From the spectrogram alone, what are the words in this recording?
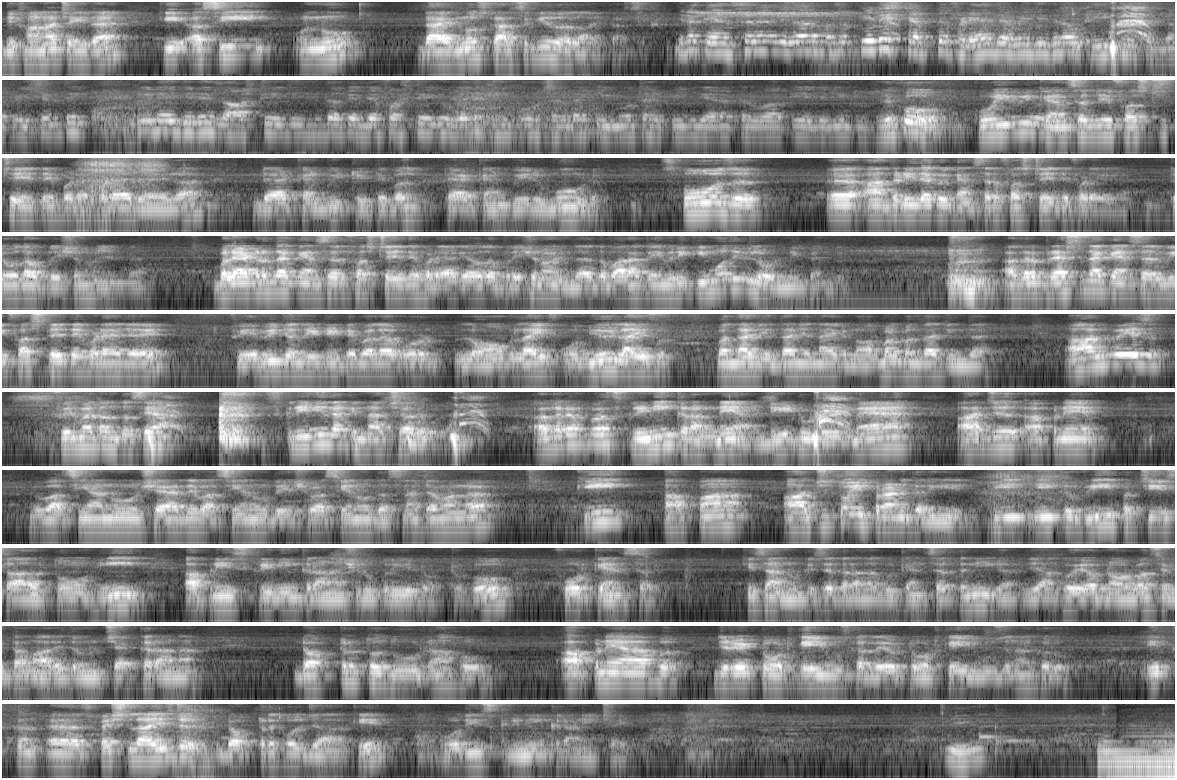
ਦਿਖਾਣਾ ਚਾਹੀਦਾ ਹੈ ਕਿ ਅਸੀਂ ਉਹਨੂੰ ਡਾਇਗਨੋਸ ਕਰ ਸਕੀਏ ਉਹਦਾ ਇਲਾਜ ਕਰ ਸਕੀਏ। ਜਿਹੜਾ ਕੈਂਸਰ ਹੈ ਇਹਦਾ ਮਤਲਬ ਕਿਹੜੇ ਸਟੈਪ ਤੇ ਫੜਿਆ ਜਾਵੇ ਜਿਹਦੇ ਨਾਲ ਉਹ ਠੀਕ ਹੋ ਸਕਦਾ ਪੇਸ਼ੈਂਟ ਤੇ? ਕਿਹੜੇ ਜਿਹੜੇ ਲਾਸਟ ਸਟੇਜ ਜਿੱਦਾਂ ਕਹਿੰਦੇ ਫਸਟ ਸਟੇਜ ਹੋ ਗਿਆ ਤੇ ਠੀਕ ਹੋ ਸਕਦਾ ਕੀਮੋਥੈਰੇਪੀ ਵਗੈਰਾ ਕਰਵਾ ਕੇ ਜਿਹੜੀਆਂ ਤੁਸੀਂ ਦੇਖੋ ਕੋਈ ਵੀ ਕੈਂਸਰ ਜੇ ਫਸਟ ਸਟੇਜ ਤੇ ਪੜਿਆ ਪੜਿਆ ਜਾਏਗਾ that can be treatable that can be removed. Suppose ਆਂਤੜੀ ਦਾ ਕੋਈ ਕੈਂਸਰ ਫਸਟ ਸਟੇਜ ਤੇ ਫੜੇਗਾ ਤੇ ਉਹਦਾ ਆਪਰੇਸ਼ਨ ਹੋ ਜਾਂਦਾ। ਬਲੈਡਰ ਦਾ ਕੈਂਸਰ ਫਸਟ ਸਟੇਜ ਤੇ ਫੜਿਆ ਗਿਆ, ਉਹਦਾ ਆਪਰੇਸ਼ਨ ਹੋ ਜਾਂਦਾ ਦੁਬਾਰਾ ਕਈ ਵਾਰੀ ਕੀਮੋ ਦੀ ਵੀ ਲੋੜ ਨਹੀਂ ਪੈਂਦੀ। ਅਗਰ ਬ੍ਰੈਸਟ ਦਾ ਕੈਂਸਰ ਵੀ ਫਸਟ ਸਟੇਜ ਤੇ ਫੜਿਆ ਜਾਏ, ਫਿਰ ਵੀ ਜਲਦੀ ਟ੍ਰੀਟੇਬਲ ਹੈ, ਔਰ ਲੌਂਗ ਲਾਈਫ ਓਨੀ ਹੀ ਲਾਈਫ ਬੰਦਾ ਜਿੰਦਾ ਜਿੰਨਾ ਇੱਕ ਨਾਰਮਲ ਬੰਦਾ ਜਿੰਦਾ ਆਲਵੇਜ਼ ਫਿਰ ਮੈਂ ਤੁਹਾਨੂੰ ਦੱਸਿਆ ਸਕਰੀਨਿੰਗ ਦਾ ਕਿੰਨਾ ਅੱਛਾ ਰੋਲ ਹੈ। ਅਗਰ ਆਪਾਂ ਸਕਰੀਨਿੰਗ ਕਰਾਉਂਦੇ ਆ ਡੇ ਟੂ ਡੇ ਮੈਂ ਅੱਜ ਆਪਣੇ ਵਾਸੀਆਂ ਨੂੰ, ਸ਼ਹਿਰ ਦੇ ਵਾਸੀਆਂ ਨੂੰ ਦੇਸ਼ ਵਾਸੀਆਂ ਨੂੰ ਦੱਸਣਾ ਚਾਹਾਂਗਾ ਕਿ ਆਪਾਂ ਅੱਜ ਤੋਂ ਹੀ ਪ੍ਰਣ ਕਰੀਏ ਕਿ ਇੱਕ 20 25 ਸਾਲ ਤੋਂ ਹੀ ਆਪਣੀ ਸਕਰੀਨਿੰਗ ਕਰਾਉਣਾ ਸ਼ੁਰੂ ਕਰੀਏ ਡਾਕਟਰ ਕੋ ਫੋਰ ਕੈਂਸਰ ਕਿ ਸਾਨੂੰ ਕਿਸੇ ਤਰ੍ਹਾਂ ਦਾ ਕੋਈ ਕੈਂਸਰ ਤਾਂ ਨਹੀਂਗਾ ਜਾਂ ਕੋਈ ਅਬਨੋਰਮਲ ਸਿੰਪਟਮ ਆ ਰਹੇ ਤੇ ਉਹਨੂੰ ਚੈੱਕ ਕਰਾਣਾ ਡਾਕਟਰ ਤੋਂ ਦੂਰ ਨਾ ਹੋ। ਆਪਣੇ ਆਪ ਜਿਹੜੇ ਟੋਟਕੇ ਯੂਜ਼ ਕਰਦੇ ਹੋ ਟੋਟਕੇ ਯੂਜ਼ ਨਾ ਕਰੋ। ਇੱਕ ਸਪੈਸ਼ਲਾਈਜ਼ਡ ਡਾਕਟਰ ਕੋਲ ਜਾ ਕੇ ਉਹਦੀ ਸਕਰੀਨਿੰਗ ਕਰਾਣੀ ਚਾਹੀਦੀ। ਠੀਕ।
